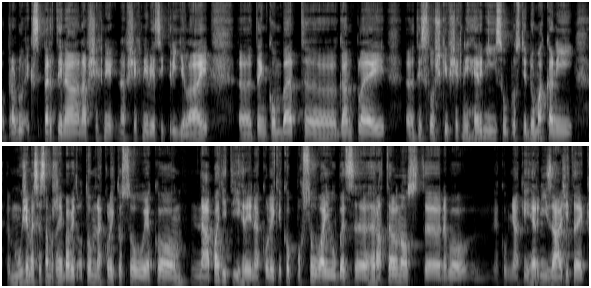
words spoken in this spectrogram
opravdu experty na, na, všechny, na všechny věci, které dělají. Eh, ten combat, eh, gunplay, eh, ty složky, všechny herní jsou prostě domakaný. Můžeme se samozřejmě bavit o tom, nakolik to jsou jako nápaditý hry, nakolik jako posouvají vůbec hratelnost nebo jako nějaký herní zážitek.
